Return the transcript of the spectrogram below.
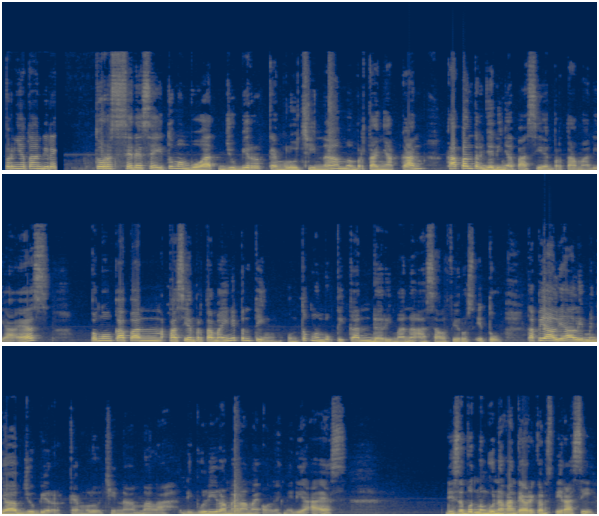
pernyataan direktur CDC itu membuat jubir Kemlu Cina mempertanyakan kapan terjadinya pasien pertama di AS. Pengungkapan pasien pertama ini penting untuk membuktikan dari mana asal virus itu. Tapi alih-alih menjawab jubir Kemlu Cina malah dibully ramai-ramai oleh media AS. Disebut menggunakan teori konspirasi.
